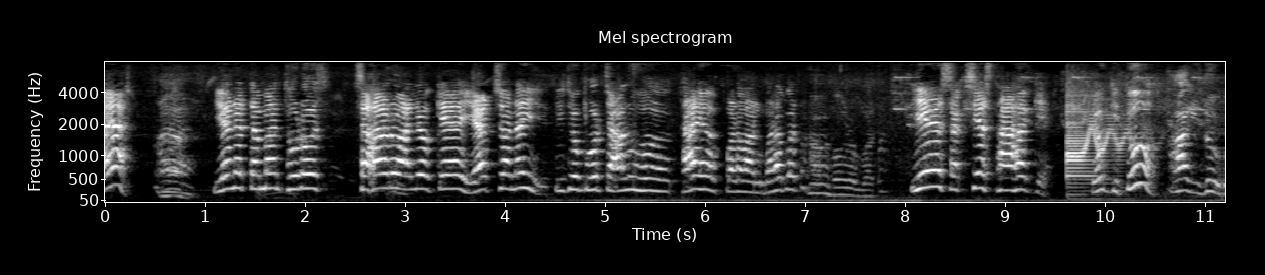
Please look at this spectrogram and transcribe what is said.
આયા? એને તમારે થોડો સહારો આલ્યો કે હેડ છો નહીં ત્રીજો બોર ચાલુ થાય પડવાનું બરાબર? બરોબર એ સક્સેસ થાય કે એવું કીધું? હા કીધું.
